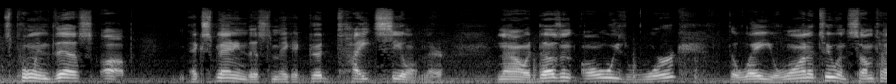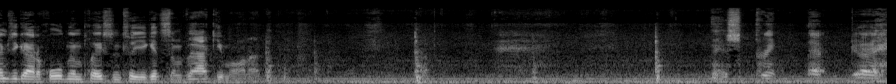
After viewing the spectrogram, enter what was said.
it's pulling this up, expanding this to make a good tight seal in there. Now it doesn't always work the way you want it to, and sometimes you got to hold it in place until you get some vacuum on it. Just crank that guy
